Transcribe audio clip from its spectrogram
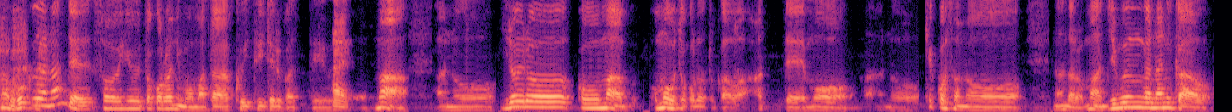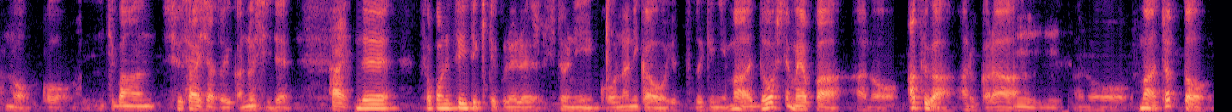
まあ、僕がなんでそういうところにもまた食いついてるかっていうと、はいまあ、あの、いろいろ、こう、まあ、思うところとかはあっても、あの、結構その、なんだろう、まあ、自分が何かの、こう、一番主催者というか主で、はい。で、そこについてきてくれる人にこう何かを言ったときに、まあ、どうしてもやっぱ、あの、圧があるから、うんうん。あの、まあ、ちょっと、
